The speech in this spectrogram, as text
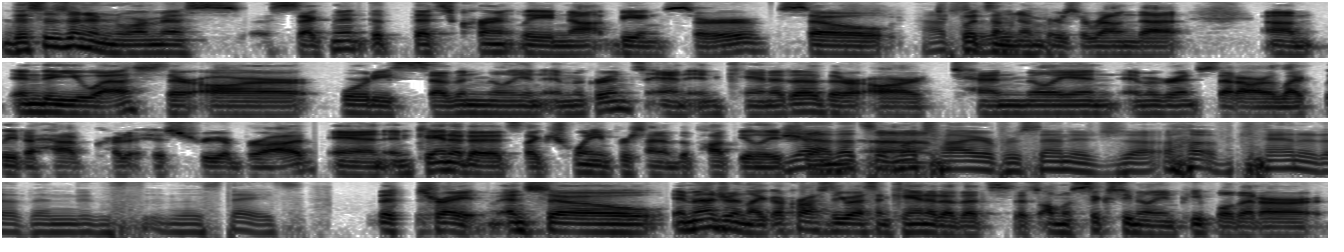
this is an enormous segment that, that's currently not being served. So Absolutely. to put some numbers around that, um, in the U.S. there are 47 million immigrants, and in Canada there are 10 million immigrants that are likely to have credit history abroad. And in Canada, it's like 20 percent of the population. Yeah, that's a um, much higher percentage uh, of Canada than in the, in the states. That's right. And so imagine like across the US and Canada that's that's almost 60 million people that are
